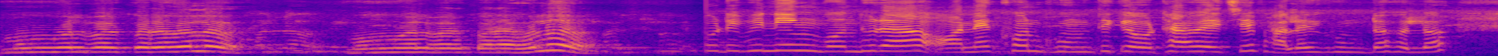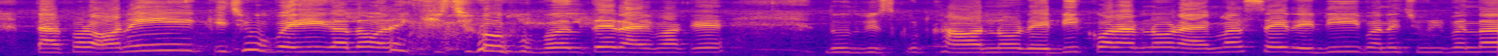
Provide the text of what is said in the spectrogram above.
মঙ্গলবার করা হলো? মঙ্গলবার করা হলো? গুড ইভিনিং বন্ধুরা। অনেকক্ষণ ঘুম থেকে ওঠা হয়েছে, ভালোই ঘুমটা হলো। তারপর অনেক কিছু বেরিয়ে গেল, অনেক কিছু বলতে রাইমাকে দুধ, বিস্কুট খাওয়ানো রেডি করানো। রাইমা সেই রেডি মানে চুল বেঁধা,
